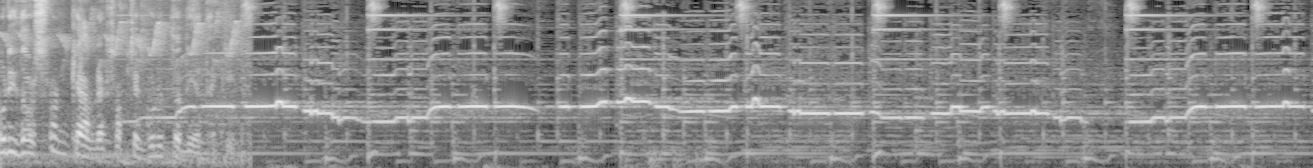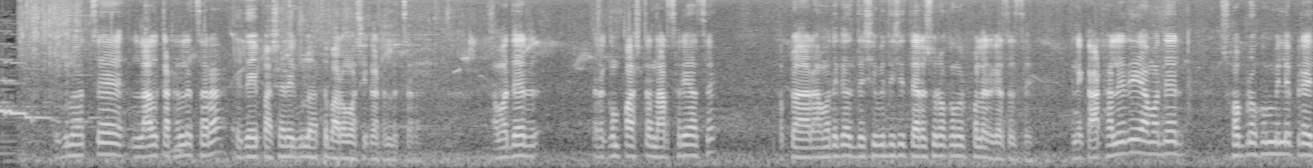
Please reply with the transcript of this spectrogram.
পরিদর্শনকে আমরা সবচেয়ে গুরুত্ব দিয়ে থাকি। এগুলো হচ্ছে লাল কাঁঠালের চারা। এদের এই পাশের এগুলো হচ্ছে বারো মাসি কাঁঠালের চারা। আমাদের এরকম পাঁচটা নার্সারি আছে। আপনার আমাদের কাছে দেশি বিদেশি তেরোশো রকমের ফলের গাছ আছে। মানে কাঁঠালেরই আমাদের সব রকম মিলে প্রায়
